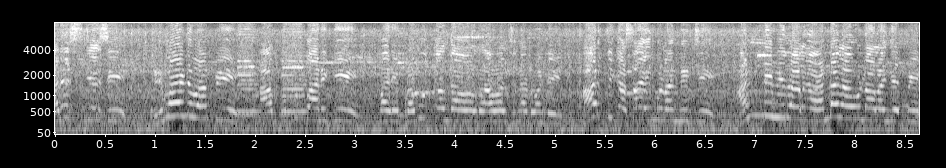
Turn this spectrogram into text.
అరెస్ట్ చేసి రిమాండ్ పంపి ఆ కుటుంబానికి మరి ప్రభుత్వం రావాల్సినటువంటి ఆర్థిక సాయం కూడా అందించి అన్ని విధాలుగా అండగా ఉండాలని చెప్పి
